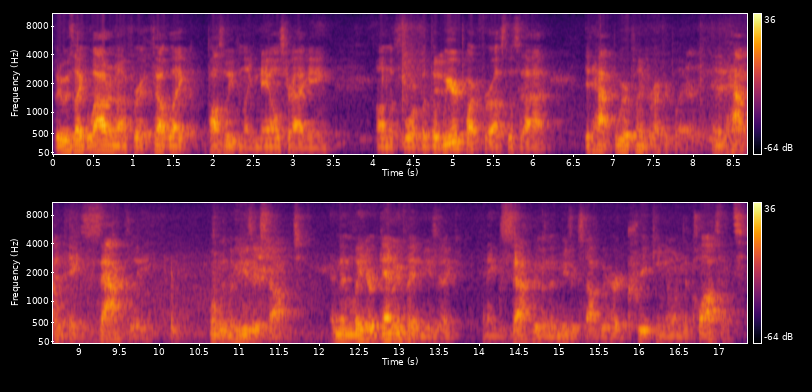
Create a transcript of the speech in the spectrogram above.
but it was like loud enough where it felt like possibly even like nails dragging on the floor. But the weird part for us was that it happened. We were playing the record player, and it happened exactly when the music stopped. And then later again we played music, and exactly when the music stopped, we heard creaking in one of the closets.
